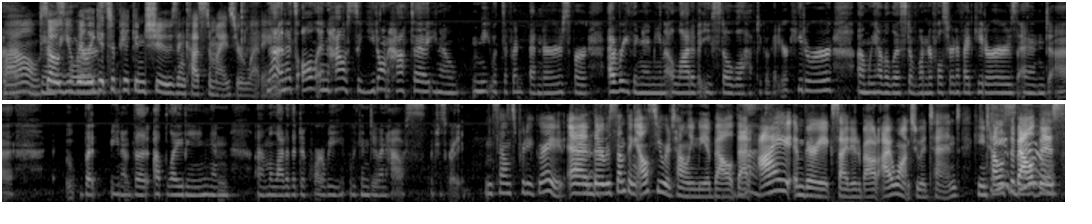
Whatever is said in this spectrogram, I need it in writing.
uh, Wow. so dance you really get to pick and choose and customize your wedding. Yeah, and it's all in house, so you don't have to, you know, meet with different vendors for everything. I mean, a lot of it you still will have to go get your caterer. Um, we have a list of wonderful certified caterers, and uh, but you know the uplighting and um, a lot of the decor we we can do in house, which is great. It sounds pretty great. And there was something else you were telling me about that Yes. I am very excited about. I want to attend. Can you tell us about do. this?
